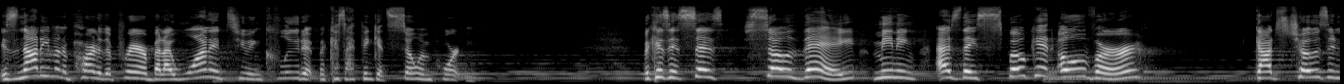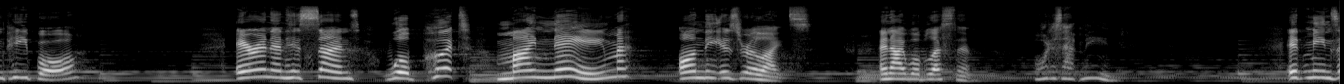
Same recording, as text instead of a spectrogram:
is not even a part of the prayer, but I wanted to include it because I think it's so important. Because it says, so they, meaning as they spoke it over God's chosen people, Aaron and his sons will put my name on the Israelites and I will bless them. What does that mean? It means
